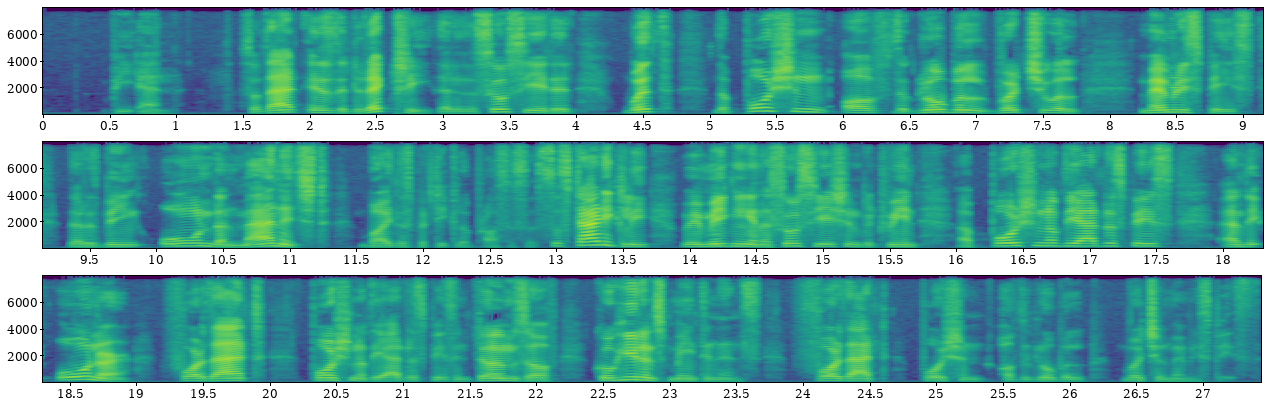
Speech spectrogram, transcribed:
Pn. So that is the directory that is associated with the portion of the global virtual memory space that is being owned and managed by this particular processor. So statically, we're making an association between a portion of the address space and the owner for that portion of the address space in terms of coherence maintenance for that portion of the global virtual memory space.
